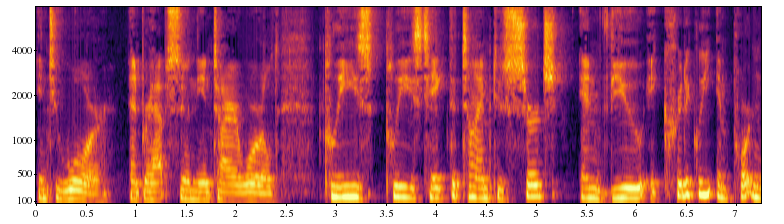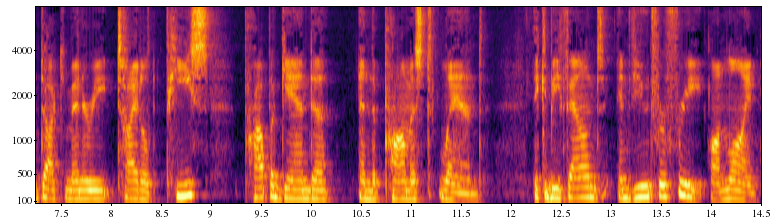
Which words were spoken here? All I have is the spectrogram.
into war and perhaps soon the entire world, please, please take the time to search and view a critically important documentary titled Peace, Propaganda, and the Promised Land. It can be found and viewed for free online.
